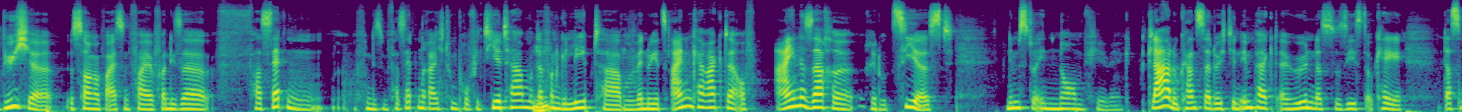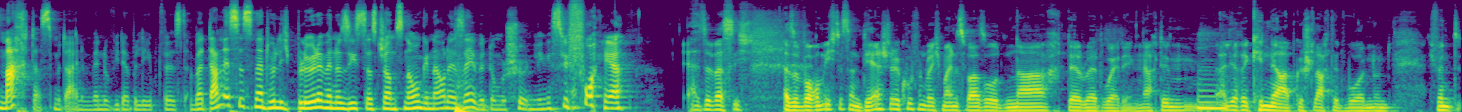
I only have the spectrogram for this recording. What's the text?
Bücher A Song of Ice and Fire von dieser Facetten, von diesem Facettenreichtum profitiert haben und mhm. davon gelebt haben. Und wenn du jetzt einen Charakter auf eine Sache reduzierst, nimmst du enorm viel weg. Klar, du kannst dadurch den Impact erhöhen, dass du siehst, okay, das macht das mit einem, wenn du wiederbelebt wirst. Aber dann ist es natürlich blöde, wenn du siehst, dass Jon Snow genau derselbe dumme Schönling ist wie vorher. Also was ich, also warum ich das an der Stelle cool finde, weil ich meine, es war so nach der Red Wedding, nachdem mhm. all ihre Kinder abgeschlachtet wurden. Und ich finde,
